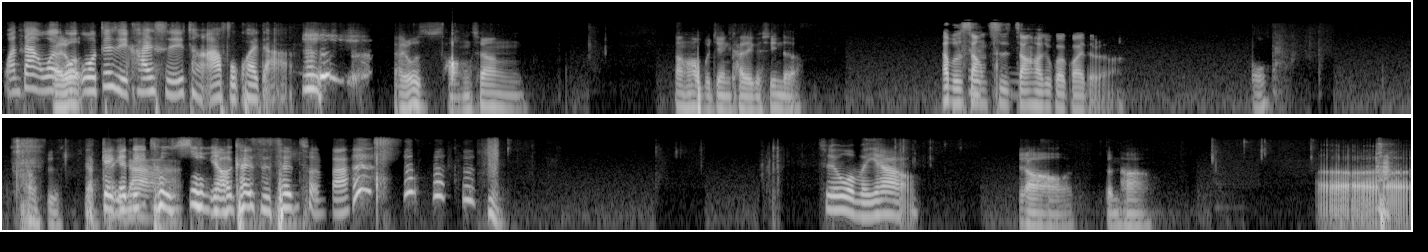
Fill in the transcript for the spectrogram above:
完蛋，我我我自己开始一场阿福快打，海洛好像账号不见，开了一个新的。他不是上次账号就怪怪的了吗？上次 给个泥土素描开始生存吧。所以我们要要等他，呃，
